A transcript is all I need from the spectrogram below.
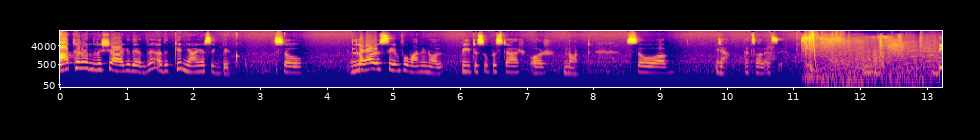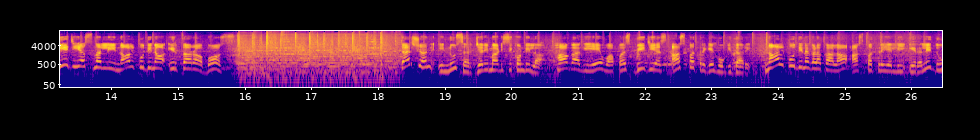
ಆ ಥರ ಒಂದು ವಿಷಯ ಆಗಿದೆ ಅಂದರೆ ಅದಕ್ಕೆ ನ್ಯಾಯ ಸಿಗಬೇಕು. So law is same for one and all be it super star or not so ya that's all I say ಬಿಜಿಎಸ್ನಲ್ಲಿ ನಾಲ್ಕು ದಿನ ಇರ್ತಾರ ಬಾಸ್. ದರ್ಶನ್ ಇನ್ನೂ ಸರ್ಜರಿ ಮಾಡಿಸಿಕೊಂಡಿಲ್ಲ. ಹಾಗಾಗಿಯೇ ವಾಪಸ್ ಬಿಜಿಎಸ್ ಆಸ್ಪತ್ರೆಗೆ ಹೋಗಿದ್ದಾರೆ. ನಾಲ್ಕು ದಿನಗಳ ಕಾಲ ಆಸ್ಪತ್ರೆಯಲ್ಲಿ ಇರಲಿದ್ದು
